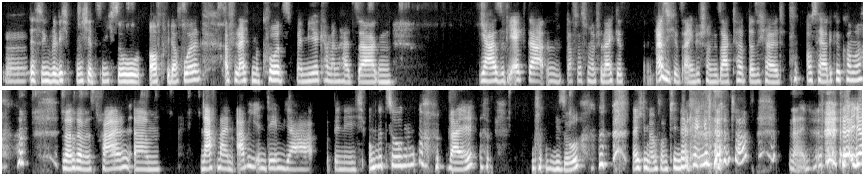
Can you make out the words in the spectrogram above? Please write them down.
Mhm. Deswegen will ich mich jetzt nicht so oft wiederholen. Aber vielleicht mal kurz, bei mir kann man halt sagen, ja, also die Eckdaten, das, was man vielleicht jetzt, was ich jetzt eigentlich schon gesagt habe, dass ich halt aus Herdecke komme, Nordrhein-Westfalen. Ähm, nach meinem Abi in dem Jahr bin ich umgezogen, weil, wieso? weil ich jemanden vom Tinder kennengelernt habe. Nein. Ja,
